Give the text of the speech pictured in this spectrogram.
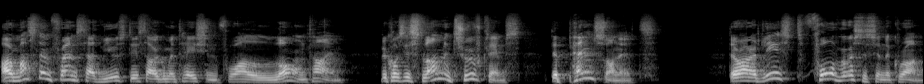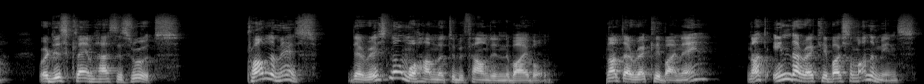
Our Muslim friends have used this argumentation for a long time, because Islamic truth claims depends on it. There are at least four verses in the Quran where this claim has its roots. Problem is, there is no Muhammad to be found in the Bible. Not directly by name, not indirectly by some other means.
